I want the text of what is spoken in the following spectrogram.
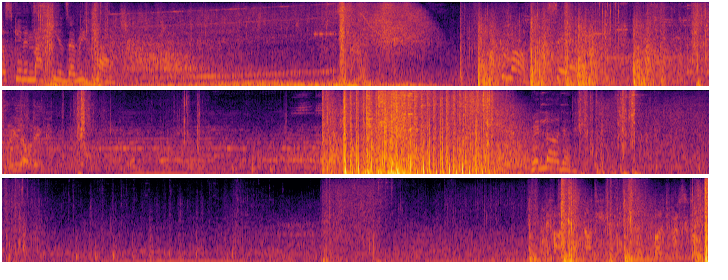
Just giving my shields a recharge. Come on, sail. Reloading. Reloading. The fight is not even. Multiple squads.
